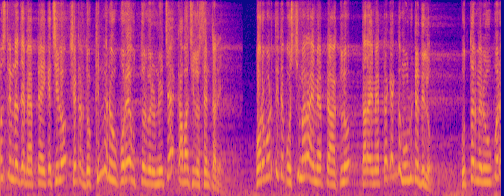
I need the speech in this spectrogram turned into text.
মুসলিমরা যে ম্যাপটা এঁকেছিল, সেটার দক্ষিণ মেরু উপরে উত্তর মেরু নিচে কাবা ছিল সেন্টারে। পরবর্তীতে পশ্চিমারা এই ম্যাপটা আঁকলো, তারা এই ম্যাপটাকে একদম উল্টে দিল উত্তর মেরু উপরে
